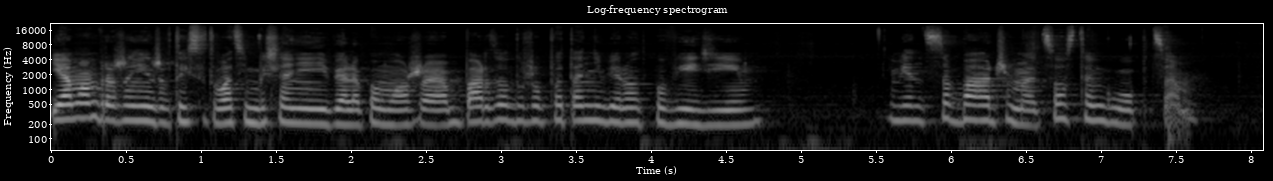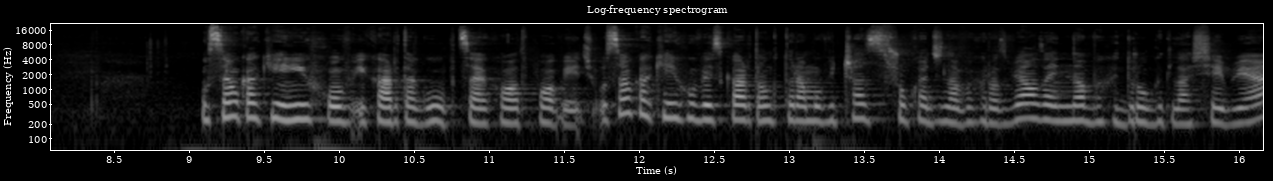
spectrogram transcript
Ja mam wrażenie, że w tej sytuacji myślenie niewiele pomoże. Bardzo dużo pytań, niewiele odpowiedzi. Więc zobaczmy, co z tym głupcem. Ósemka kielichów i karta głupca jako odpowiedź. Ósemka kielichów jest kartą, która mówi czas szukać nowych rozwiązań, nowych dróg dla siebie,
